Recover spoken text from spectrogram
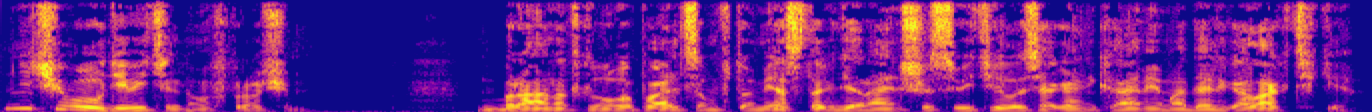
Ничего удивительного, впрочем. Бран откнула пальцем в то место, где раньше светилась огоньками модель галактики. —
